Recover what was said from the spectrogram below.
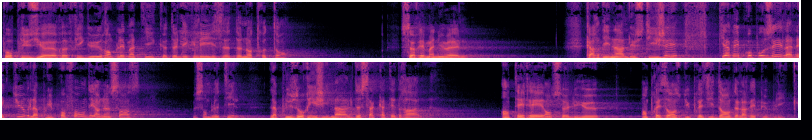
pour plusieurs figures emblématiques de l'Église de notre temps. Sœur Emmanuel, cardinal Lustiger, qui avait proposé la lecture la plus profonde et en un sens, me semble-t-il, la plus originale de sa cathédrale enterré en ce lieu en présence du président de la République.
